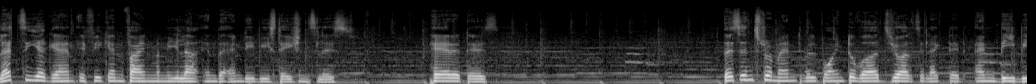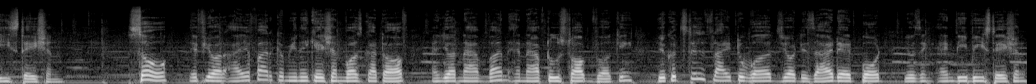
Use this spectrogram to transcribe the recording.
Let's see again if we can find Manila in the NDB stations list. Here it is. This instrument will point towards your selected NDB station. So, if your IFR communication was cut off and your NAV1 and NAV2 stopped working, you could still fly towards your desired airport using NDB station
